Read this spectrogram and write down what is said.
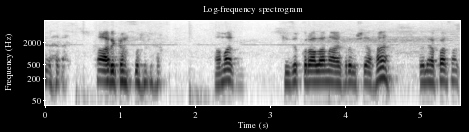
Harikasın. Ama fizik kurallarına aykırı bir şey yap. Ha? Öyle yaparsan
